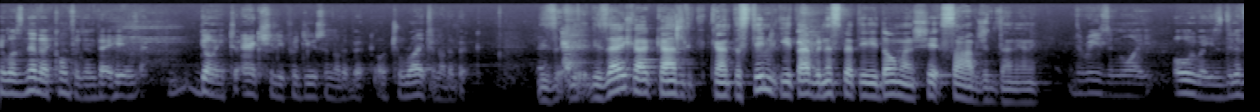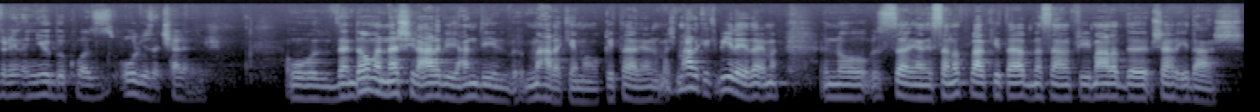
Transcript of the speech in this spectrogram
He was never confident that he was going to actually produce another book or to write another book. لذ- لذلك كانت كان تسليم الكتاب بالنسبة لي دوما شيء صعب جدا يعني. The reason why always delivering a new book was always a challenge. ودوما الناشر العربي عندي معركة معه قتال يعني مش معركة كبيرة دائما انه س- يعني سنطبع الكتاب مثلا في معرض شهر 11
